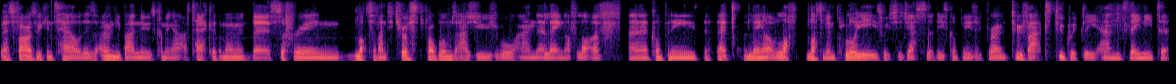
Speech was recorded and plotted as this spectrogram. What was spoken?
as far as we can tell, there's only bad news coming out of tech at the moment. They're suffering lots of antitrust problems as usual, and they're laying off a lot of uh, companies, uh, laying off a lot, lot of employees, which suggests that these companies have grown too fat too quickly, and they need to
